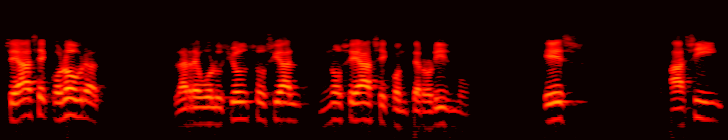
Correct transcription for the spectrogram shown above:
se hace con obras, la revolución social no se hace con terrorismo. Es así,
